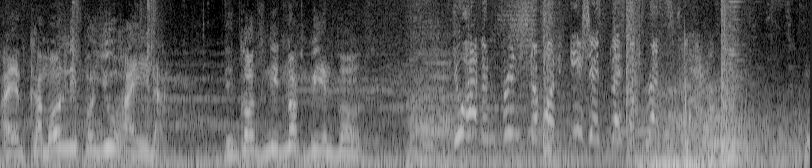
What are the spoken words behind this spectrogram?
I have come only for you, Hyena. The gods need not be involved. You have infringed upon Ishe's place of rest! The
